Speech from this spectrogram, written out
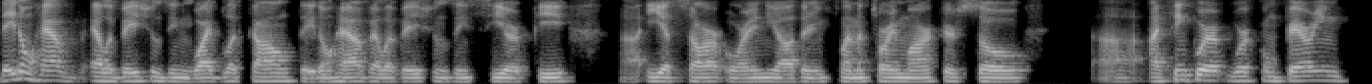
they don't have elevations in white blood count. They don't have elevations in CRP, uh, ESR, or any other inflammatory markers. So uh, I think we're we're comparing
